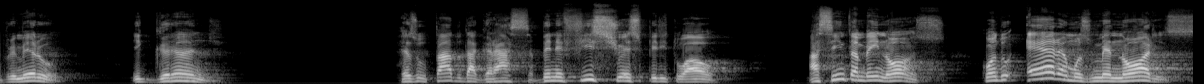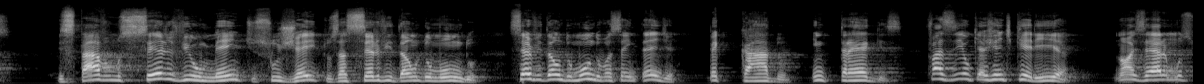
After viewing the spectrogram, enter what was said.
O primeiro e grande resultado da graça, benefício espiritual. Assim também nós, quando éramos menores, estávamos servilmente sujeitos à servidão do mundo. Servidão do mundo, você entende? Pecado, entregues, fazia o que a gente queria. Nós éramos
